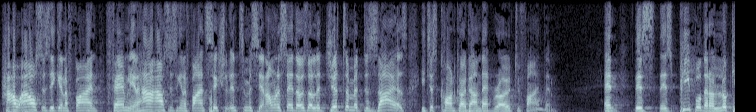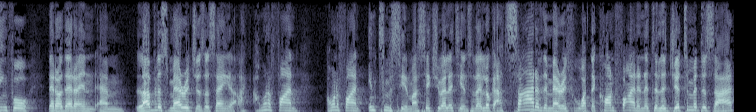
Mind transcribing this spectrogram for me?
how else is he going to find family? And how else is he going to find sexual intimacy? And I want to say those are legitimate desires. He just can't go down that road to find them. And there's, there's people that are looking for, that are, that are in um, loveless marriages, are saying, I, I want to find I want to find intimacy in my sexuality. And so they look outside of the marriage for what they can't find. And it's a legitimate desire,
